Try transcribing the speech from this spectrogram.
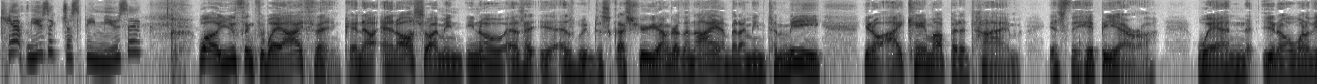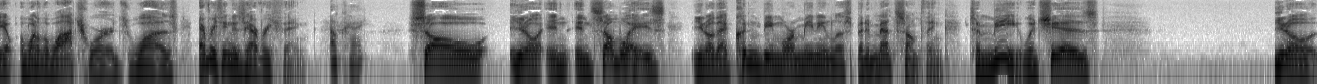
Can't music just be music? Well, you think the way I think, and uh, and also, I mean, you know, as I, as we've discussed, you're younger than I am, but I mean, to me, you know, I came up at a time. It's the hippie era when you know one of the one of the watchwords was everything is everything. Okay. So, you know, in, in some ways, you know, that couldn't be more meaningless, but it meant something to me, which is, you know,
